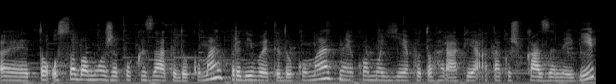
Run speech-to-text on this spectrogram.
е, то особа може показати документ, пред'явити документ, на якому є фотографія, а також вказаний вік.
